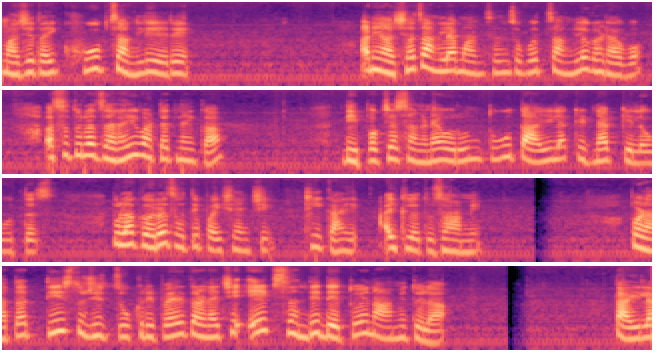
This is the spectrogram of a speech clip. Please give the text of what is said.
माझी ताई खूप चांगली आहे रे. आणि अशा चांगल्या माणसांसोबत चांगलं घडावं असं तुला जराही वाटत नाही का? दीपकच्या सांगण्यावरून तू ताईला किडनॅप केलं होतंस. तुला गरज होती पैशांची. ठीक आहे ऐकलं तुझं आम्ही. पण आता तीच तुझी चूक रिपेअर करण्याची एक संधी देतोय ना आम्ही तुला. ताईला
